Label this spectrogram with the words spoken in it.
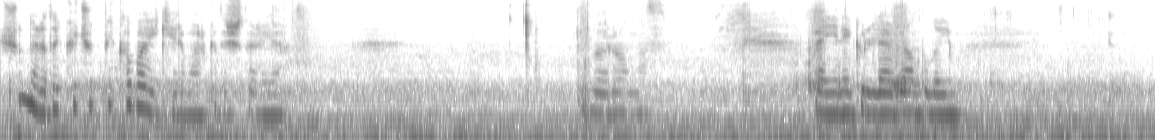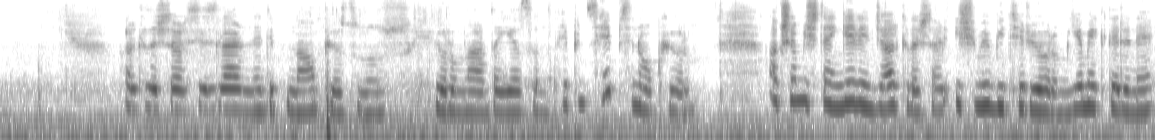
Şunlara da küçük bir kaba ekerim arkadaşlar ya. Bu böyle olmaz. Ben yine güllerden bulayım. Arkadaşlar sizler ne dip ne yapıyorsunuz? Yorumlarda yazın. Hepiniz hepsini okuyorum. Akşam işten gelince arkadaşlar işimi bitiriyorum. Yemeklerini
